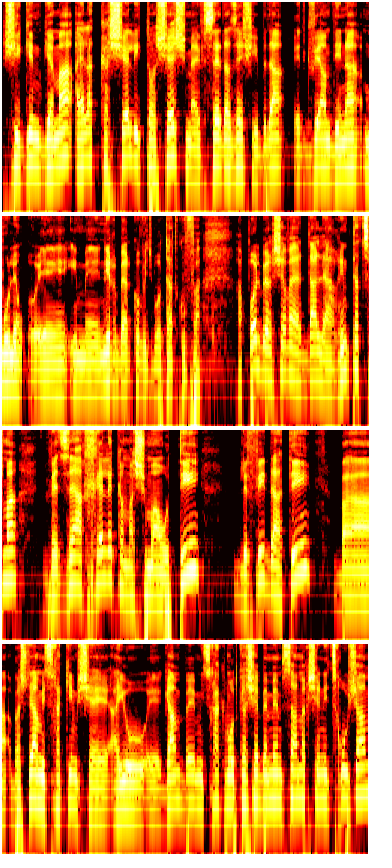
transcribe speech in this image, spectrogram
שהיא גמגמה, היה לה קשה להתאושש מההפסד הזה שאיבדה את גביע המדינה מול, אה, עם אה, ניר ברקוביץ' באותה תקופה. הפועל באר שבע ידעה להרים את עצמה, וזה החלק המשמעותי. לפי דעתי, בשתי המשחקים שהיו, אה, גם במשחק מאוד קשה במ"ס שניצחו שם,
